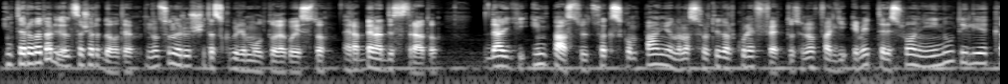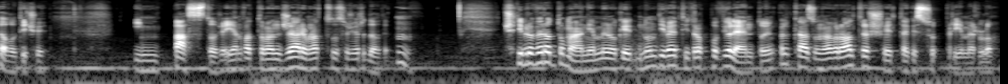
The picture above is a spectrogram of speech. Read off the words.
Interrogatorio del sacerdote. Non sono riuscito a scoprire molto da questo. Era ben addestrato. Dargli in pasto il suo ex compagno non ha sortito alcun effetto se non fargli emettere suoni inutili e caotici. In pasto, cioè gli hanno fatto mangiare un atto sacerdote. Mm. Ci riproverò domani, a meno che non diventi troppo violento. In quel caso non avrò altra scelta che sopprimerlo.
